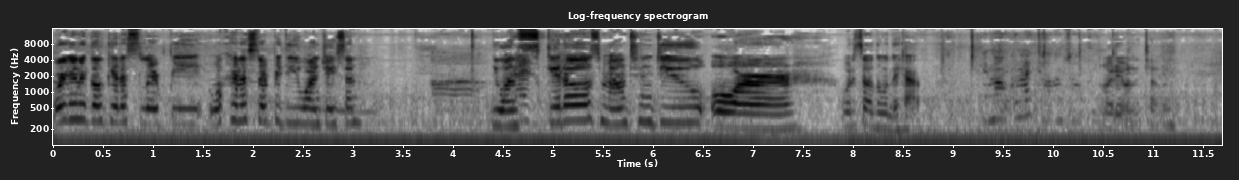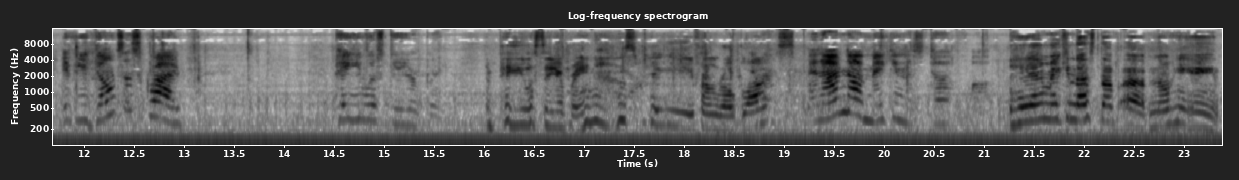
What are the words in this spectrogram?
We're gonna go get a Slurpee. What kind of Slurpee do you want, Jason? Uh, you want Skittles, Mountain Dew, or what is the other one they have? What do you want to tell them? If you don't subscribe, Piggy will steal your brain. And Piggy will steal your brain? Who's Piggy from Roblox? And I'm not making the stuff up. He ain't making that stuff up. No, he ain't.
